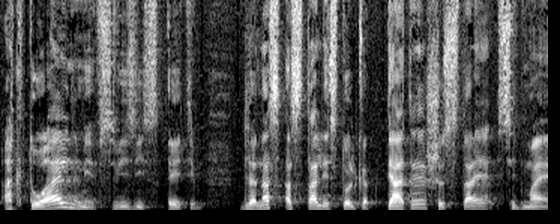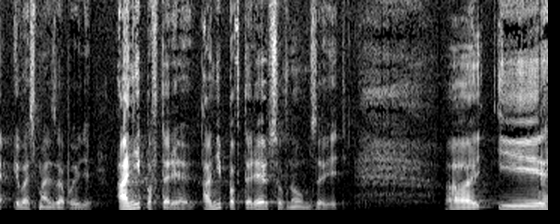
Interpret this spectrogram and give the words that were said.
актуальными в связи с этим – для нас остались только пятая, шестая, седьмая и восьмая заповеди. Они повторяют, они повторяются в Новом Завете. А, и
